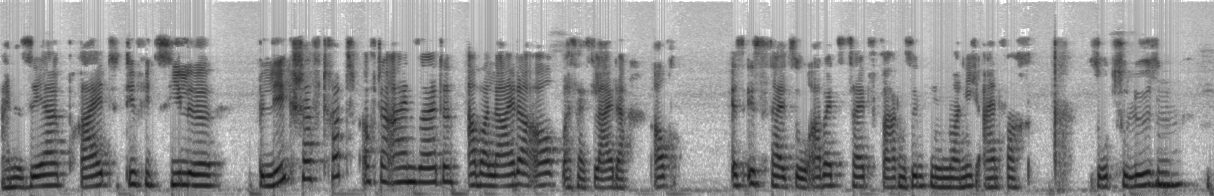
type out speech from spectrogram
eine sehr breit diffizile Belegschaft hat auf der einen Seite, aber leider auch, was heißt leider, auch es ist halt so, Arbeitszeitfragen sind nun mal nicht einfach so zu lösen. Mhm.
